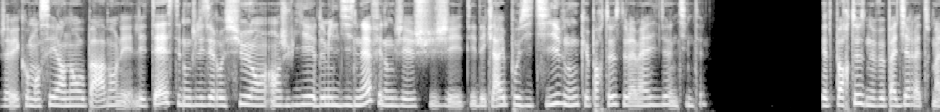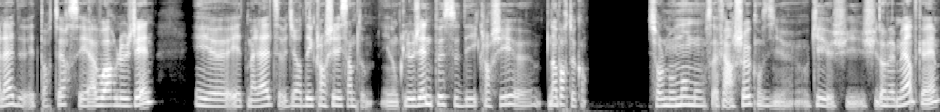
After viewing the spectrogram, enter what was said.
J'avais commencé un an auparavant les, tests et donc je les ai reçus en, juillet 2019 et donc j'ai été déclarée positive, donc porteuse de la maladie de Huntington. Être porteuse ne veut pas dire être malade. Être porteur, c'est avoir le gène. Et, euh, être malade, ça veut dire déclencher les symptômes. Et donc le gène peut se déclencher euh, n'importe quand. Sur le moment, bon, ça fait un choc. On se dit, euh, ok, je suis, je suis dans la merde quand même.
